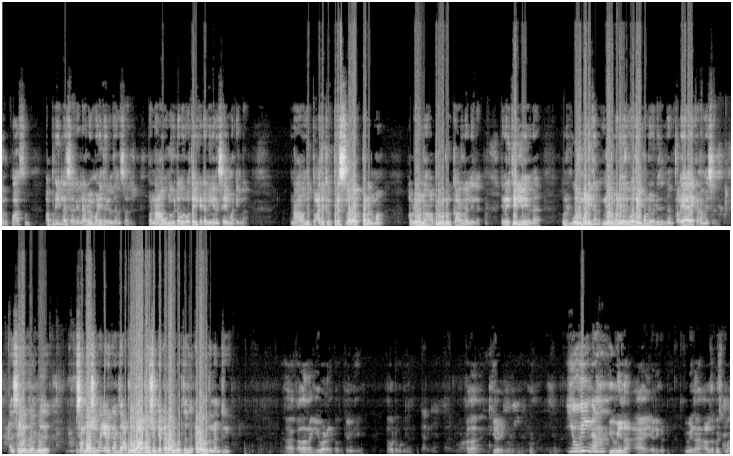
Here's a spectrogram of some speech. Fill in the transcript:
ஒரு பாசம்? அப்படி இல்லை சார். எல்லாருமே மனிதர்கள் தானே சார். இப்போ நான் உங்ககிட்ட ஒரு உதவி கேட்டால் நீங்கள் எனக்கு செய்ய மாட்டீங்களா? நான் வந்து அதுக்கு ப்ரெஸ்ஸில் ஒர்க் பண்ணணுமா? அப்படி ஒன்றும் அப்படி ஒரு காரணம் இல்லை எனக்கு தெரியும் இவனை. ஒரு ஒரு மனிதன் இன்னொரு மனிதருக்கு உதவி பண்ண வேண்டியது நான் தலையாய கடமை சார். அது செய்யறது வந்து சந்தோஷம் தான். எனக்கு அந்த அப்படி ஒரு ஆப்பர்ச்சுனிட்டியை கடவுள் கொடுத்தது கடவுளுக்கு நன்றி. கதாநாயகி யுவானகிட்ட ஒரு கேள்வி. அவட்ட கொடுங்க. அதான் ஹீரோயின் யுவீனா? யுவீனா. ஆ very good Yuvina all the பெஸ்ட்மா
